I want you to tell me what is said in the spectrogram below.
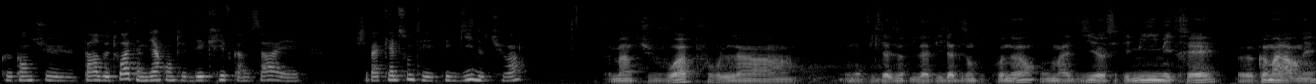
que quand tu parles de toi, t'aimes bien qu'on te décrive comme ça et je sais pas, quels sont tes, tes guides, tu vois? Ben tu vois pour la la villa, la villa des entrepreneurs, on m'a dit euh, c'était millimétré euh, comme à l'armée.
